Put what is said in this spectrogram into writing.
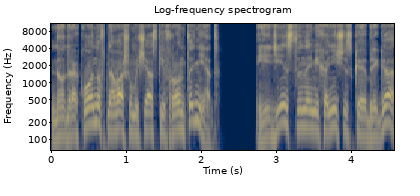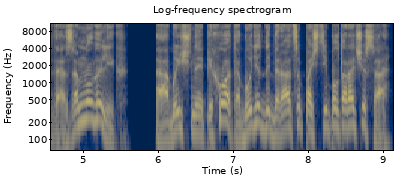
но драконов на вашем участке фронта нет. Единственная механическая бригада за много лиг, а обычная пехота будет добираться почти полтора часа.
